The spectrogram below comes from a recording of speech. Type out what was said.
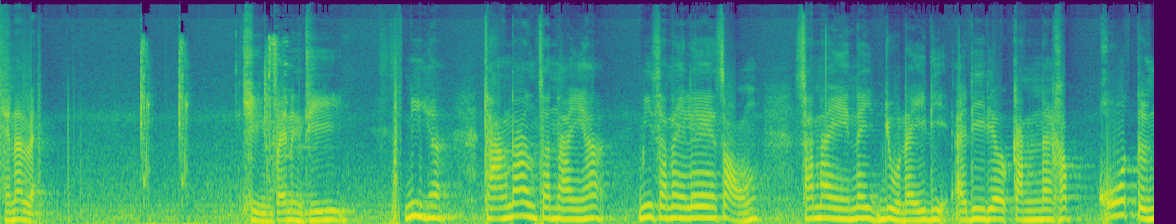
แค่นั้นแหละ ขิงไปหนึ่งที นี่ฮะ ทางด้านสไนฮะ มีสไนเลสองสไนในอยู่ในไอดีไอดีเดียวกันนะครับ โคตรตึง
